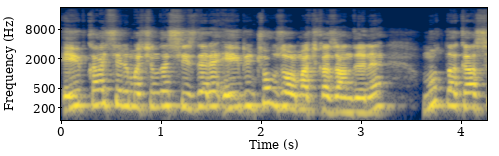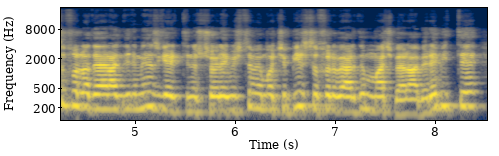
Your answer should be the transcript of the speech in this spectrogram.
Eyüp Kayseri maçında sizlere Eyüp'ün çok zor maç kazandığını, mutlaka sıfırla değerlendirmeniz gerektiğini söylemiştim ve maçı 1-0 verdim. Maç berabere bitti.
